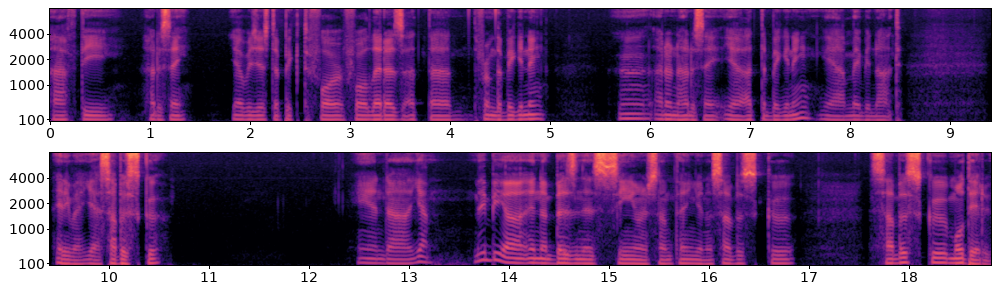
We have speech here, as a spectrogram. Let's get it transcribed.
half the how to say. Yeah, we just uh, picked four four letters at the from the beginning. Uh, I don't know how to say. Yeah, at the beginning. Yeah, maybe not. Anyway, yeah, sabusku. And uh, yeah, maybe uh, in a business scene or something, you know, subscribe, subscribe model,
